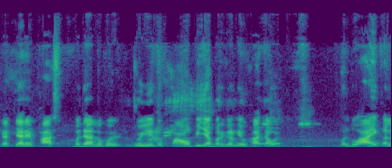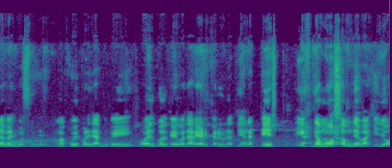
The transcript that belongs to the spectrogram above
કે અત્યારે ફાસ્ટ બધા લોકો જોઈએ તો પાઉં પીઝા બર્ગર ને એવું ખાતા હોય. પરંતુ આ એક અલગ જ વસ્તુ છે. આમાં કોઈ પણ જાતનું કંઈ ઓઇલ બોઇલ કંઈ વધારે એડ કર્યું નથી અને ટેસ્ટ એકદમ ઓસમ છે બાકી, જો.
